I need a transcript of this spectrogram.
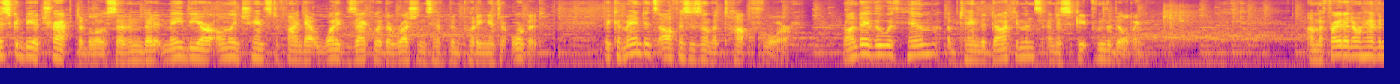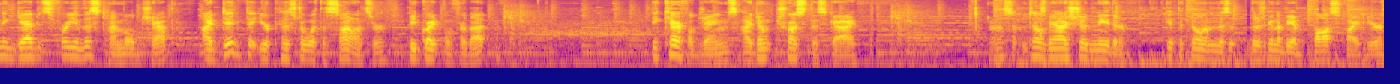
This could be a trap, 007, but it may be our only chance to find out what exactly the Russians have been putting into orbit. The Commandant's office is on the top floor. Rendezvous with him, obtain the documents, and escape from the building. I'm afraid I don't have any gadgets for you this time, old chap. I did fit your pistol with a silencer. Be grateful for that. Be careful, James. I don't trust this guy. Well, something tells me I shouldn't either. Get the feeling this, there's going to be a boss fight here.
